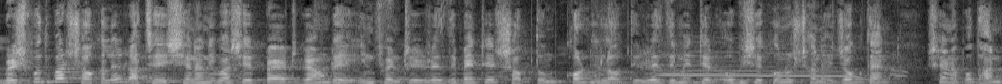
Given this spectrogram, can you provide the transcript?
বৃহস্পতিবার সকালে রাজশাহী সেনানিবাসের প্যারেড গ্রাউন্ডে ইনফেন্ট্রি রেজিমেন্টের সপ্তম কর্নেল অব দি রেজিমেন্টের অভিষেক অনুষ্ঠানে যোগ দেন সেনাপ্রধান।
